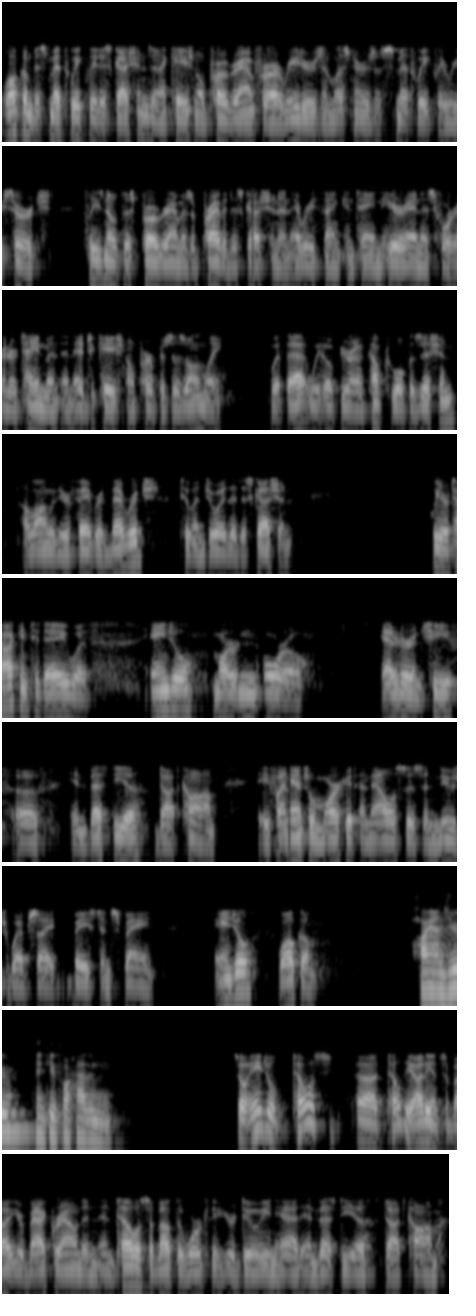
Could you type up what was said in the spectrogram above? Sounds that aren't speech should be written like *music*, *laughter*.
Welcome to Smith Weekly Discussions, an occasional program for our readers and listeners of Smith Weekly Research. Please note this program is a private discussion and everything contained herein is for entertainment and educational purposes only. With that, we hope you're in a comfortable position, along with your favorite beverage, to enjoy the discussion. We are talking today with Angel Martin Oro, editor in chief of Investia.com, a financial market analysis and news website based in Spain. Angel, welcome. Hi, Andrew. Thank you for having me. So, Angel, tell us, uh, tell the audience about your background and, and tell us about the work that you're doing at Investia.com.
